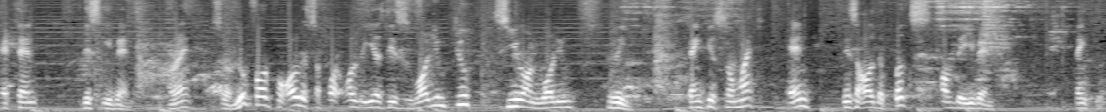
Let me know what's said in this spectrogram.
attend this event. All right. So look forward for all the support all the years. This is volume two. See you on volume three. Thank you so much. And these are all the perks of the event. Thank you.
